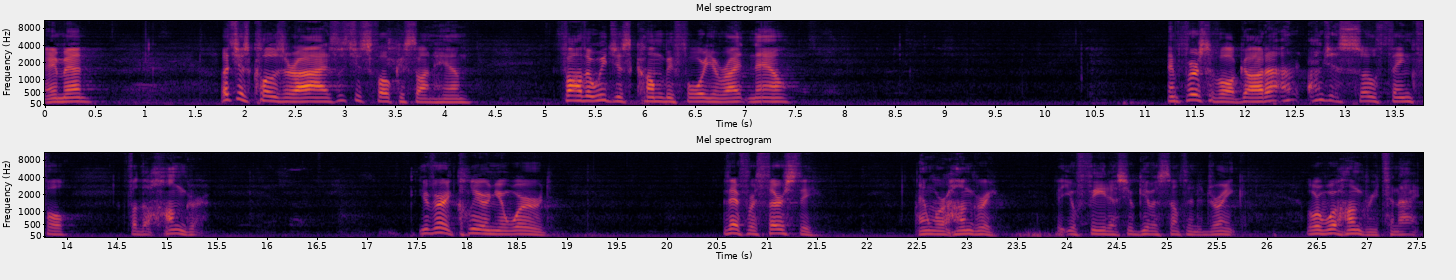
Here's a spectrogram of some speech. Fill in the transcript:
Amen. Let's just close our eyes. Let's just focus on Him. Father, we just come before you right now. And first of all, God, I, I'm just so thankful for the hunger. You're very clear in your word that if we're thirsty and we're hungry, that you'll feed us, you'll give us something to drink. Lord, we're hungry tonight.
